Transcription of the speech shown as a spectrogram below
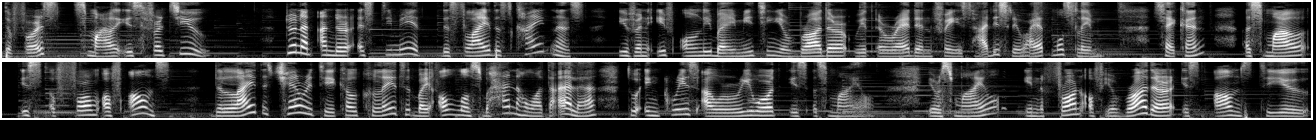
The first, smile is virtue. Do not underestimate the slightest kindness, even if only by meeting your brother with a reddened face. Hadis riwayat Muslim. Second, a smile is a form of alms. The light charity calculated by Allah Subhanahu wa Ta'ala to increase our reward is a smile. Your smile in front of your brother is alms to you.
